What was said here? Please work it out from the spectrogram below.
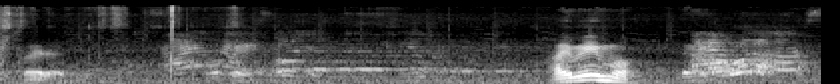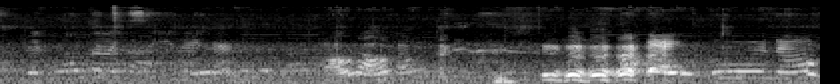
Espera. ay, Ahí mismo. Ahora, ahora, ahora. Uno, uno, dos.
